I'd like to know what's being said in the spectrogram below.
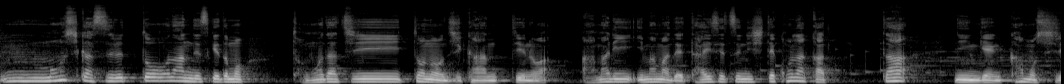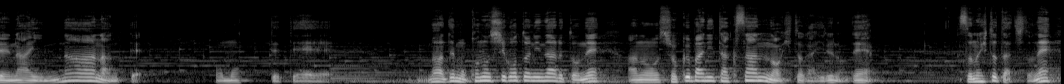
うんもしかするとなんですけども友達との時間っていうのはあまり今まで大切にしてこなかった人間かもしれないなあなんて思ってて。まあでもこの仕事になるとねあの職場にたくさんの人がいるのでその人たちとね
